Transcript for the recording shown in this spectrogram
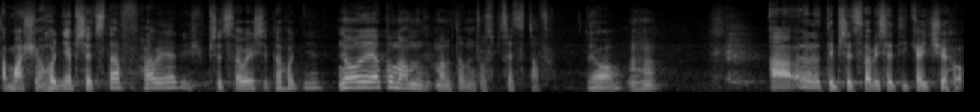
A máš hodně představ v hlavě, když představuješ si to hodně? no jako mám, mám tam dost představ. Jo? Uh-huh. A e, ty představy se týkají čeho?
